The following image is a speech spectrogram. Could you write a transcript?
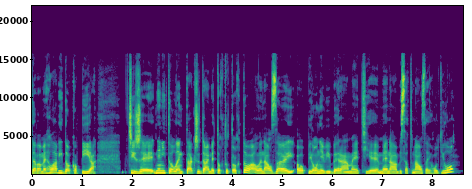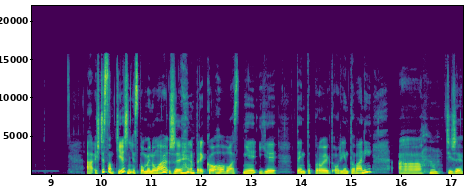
dávame hlavy dokopy a Čiže není to len tak, že dajme tohto, tohto, ale naozaj pilne vyberáme tie mená, aby sa to naozaj hodilo. A ešte som tiež nespomenula, že pre koho vlastne je tento projekt orientovaný. A hm, čiže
